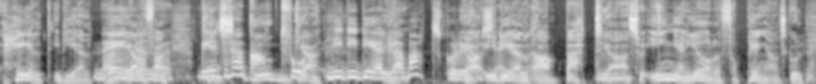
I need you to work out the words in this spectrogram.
helt ideellt, Nej, men i alla fall med, rabatt få, med ideell ja, rabatt skulle jag ja, säga. Ideell ja. rabatt, ja. Mm. Alltså ingen gör det för pengarnas skull, Nej.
